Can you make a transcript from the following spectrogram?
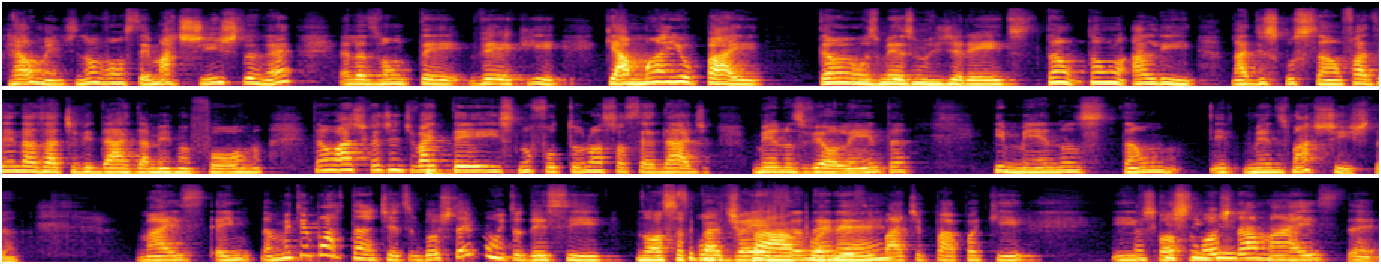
realmente não vão ser machistas, né? Elas vão ter ver que que a mãe e o pai estão os mesmos direitos, estão, estão ali na discussão, fazendo as atividades da mesma forma. Então, eu acho que a gente vai ter isso no futuro, uma sociedade menos violenta e menos tão menos machista. Mas é, é muito importante. Eu gostei muito desse nossa Esse conversa, né? né? Desse bate-papo aqui. E acho posso mostrar que... mais. É,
